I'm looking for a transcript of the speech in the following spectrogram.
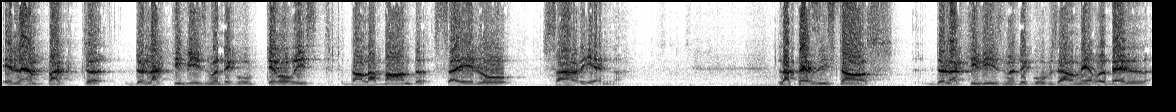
et l'impact de l'activisme des groupes terroristes dans la bande sahélo-saharienne. La persistance de l'activisme des groupes armés rebelles,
